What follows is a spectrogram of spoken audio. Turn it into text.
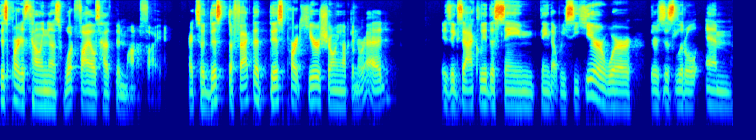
this part is telling us what files have been modified. Right. So this the fact that this part here is showing up in red is exactly the same thing that we see here, where there's this little M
